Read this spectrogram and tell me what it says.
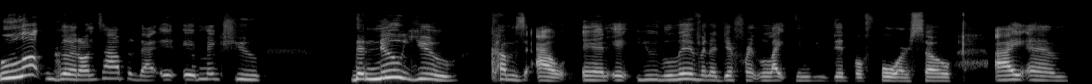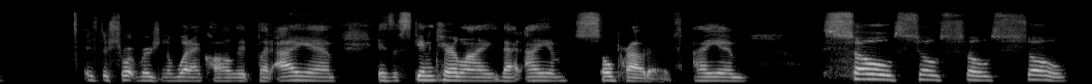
look good. On top of that, it, it makes you the new you comes out and it you live in a different light than you did before. So I am is the short version of what I call it, but I am is a skincare line that I am so proud of. I am so, so, so, so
